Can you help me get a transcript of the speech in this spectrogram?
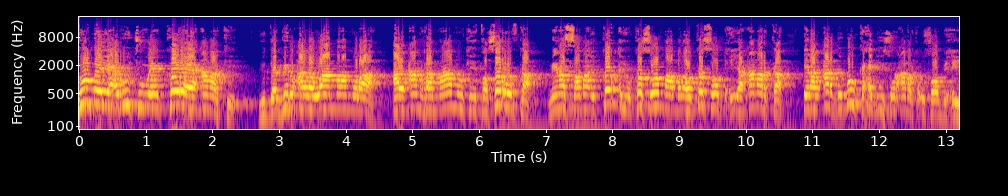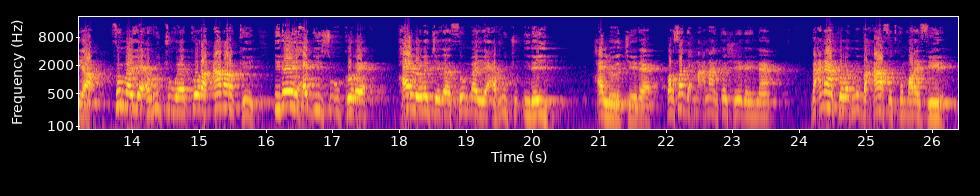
ثم يعرج وكرى أمرك. يدبر على وما مولا الأمر ما ملك تصرفك. من السماء كر اي قصو ما مولاه كصوب هي أمرك. إلى الأرض بوك حديث أمرك صوب هي ثم يعرج وكرى أمرك. إلى حديث كر حل لجد. ثم يعرج الي حل لجد. بل صدق معناه كشيغينا معناه كود مد حافظكم مريفير.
